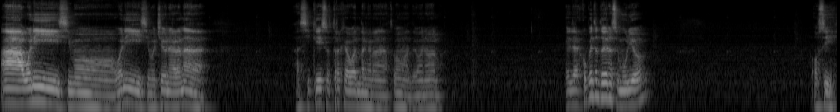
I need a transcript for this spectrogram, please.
Ah, buenísimo. Buenísimo, che, una granada. Así que esos trajes aguantan granadas. Toma mate, bueno, a ver. El de la escopeta todavía no se murió. ¿O sí?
